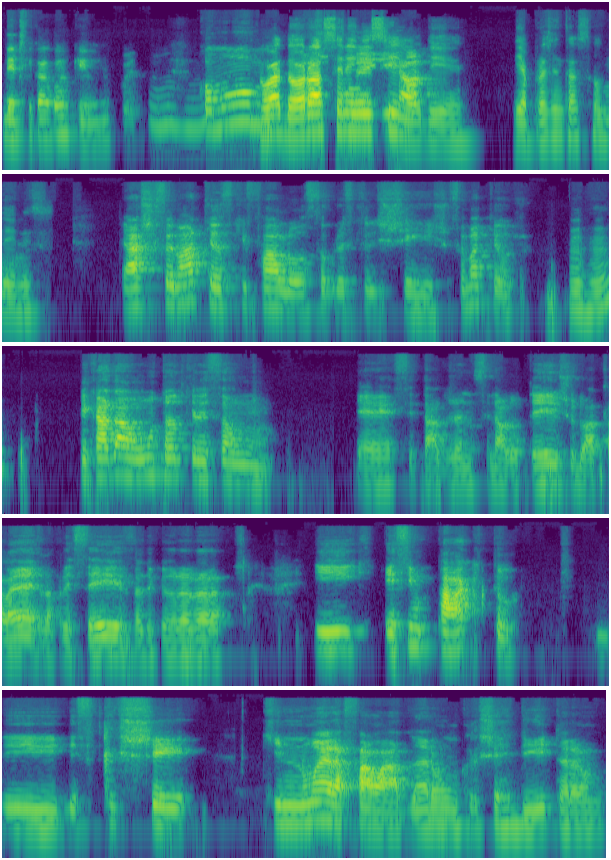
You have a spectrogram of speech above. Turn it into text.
identificar com aquilo. Né? Uhum. Como Eu adoro a cena inicial de, de apresentação deles. Acho que foi Matheus que falou sobre os clichês. Foi Matheus. Uhum. Que cada um, tanto que eles são é, citados já no final do texto, do atleta, da princesa, do... e esse impacto de, desse clichê que não era falado, era um clichê dito, era um,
